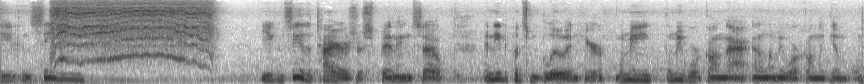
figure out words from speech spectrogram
you can see you can see the tires are spinning. So I need to put some glue in here. Let me let me work on that and let me work on the gimbal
